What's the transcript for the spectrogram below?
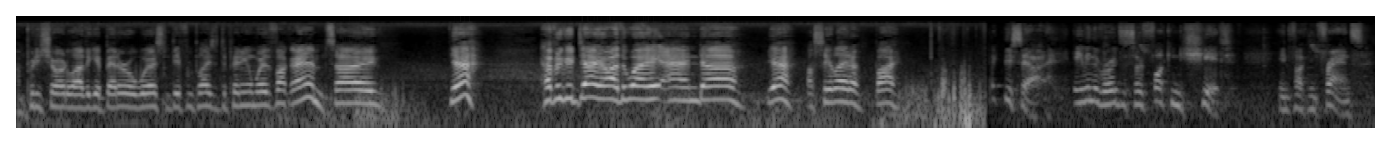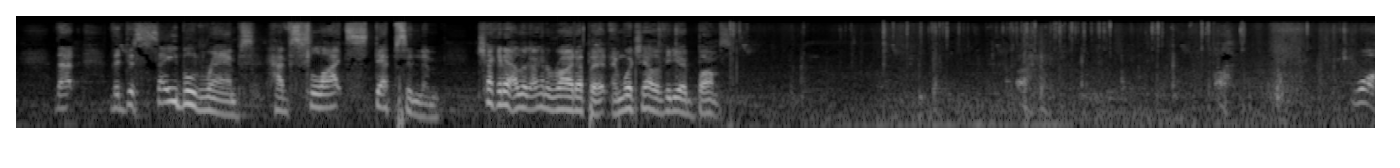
I'm pretty sure it'll either get better or worse in different places depending on where the fuck I am. So, yeah, having a good day either way, and uh, yeah, I'll see you later. Bye. Check this out. Even the roads are so fucking shit in fucking France that the disabled ramps have slight steps in them. Check it out. Look, I'm going to ride up it and watch how the video bumps. Whoa.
